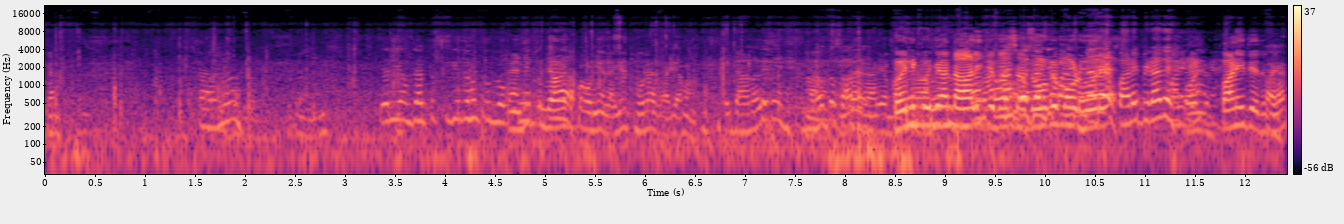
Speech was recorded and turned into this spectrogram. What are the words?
ਕਰਨਾ ਤੇਰੀ ਆਉਂਦਾ ਤੂੰ ਕੀ ਹੁਣ ਤੂੰ ਲੋਕਾਂ ਨੇ 50 ਪੌੜੀਆਂ ਰਹਿ ਗਈਆਂ ਥੋੜਾ ਰਹਿ ਗਿਆ ਹੁਣ। ਇਹ ਜਾਣ ਵਾਲੇ ਨੇ ਮੈਂ ਤਾਂ ਸਾਰੇ ਰਹਿ ਗਿਆ ਕੋਈ ਨਹੀਂ ਕੋਈ ਨਹੀਂ ਨਾਲ ਹੀ ਜੇ ਬਸ ਦੋ ਕੇ ਮੋੜ ਹੋ ਰਿਹਾ। ਪਾਣੀ ਪੀਣਾ ਜੇ? ਪਾਣੀ ਦੇ ਦਿਓ। ਹੈਗਾ।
